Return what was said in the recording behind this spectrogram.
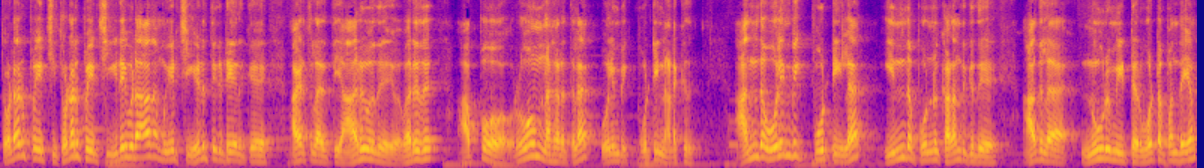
தொடர் பயிற்சி தொடர் பயிற்சி இடைவிடாத முயற்சி எடுத்துக்கிட்டே இருக்குது ஆயிரத்தி தொள்ளாயிரத்தி அறுபது வருது. அப்போது ரோம் நகரத்தில் ஒலிம்பிக் போட்டி நடக்குது. அந்த ஒலிம்பிக் போட்டியில் இந்த பொண்ணு கலந்துக்குது. அதில் நூறு மீட்டர் ஓட்டப்பந்தயம்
